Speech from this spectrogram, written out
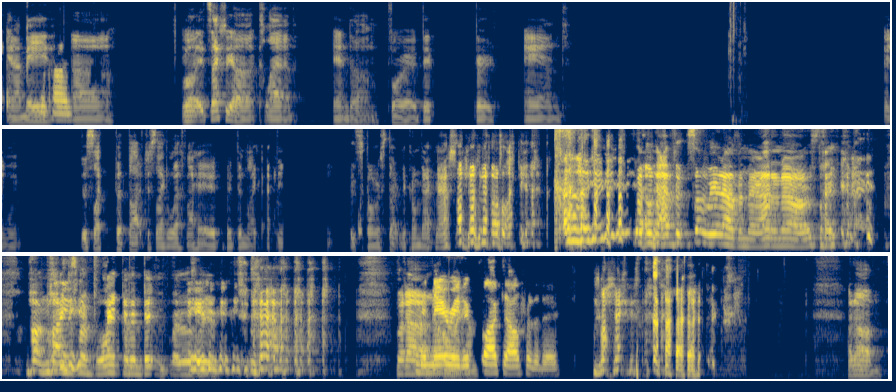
And I made kind? uh well it's actually a collab and um for Big Bird and and just like the thought just like left my head, but then like I think it's going starting to come back now. I don't know, like something happened, something weird happened there. I don't know. It's like my mind just went blank and then didn't. But it was weird. but uh, the narrator man. clocked out for the day. but um,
